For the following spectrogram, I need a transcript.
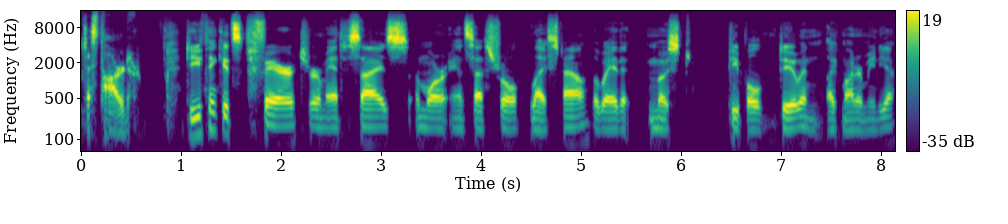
just harder. Do you think it's fair to romanticize a more ancestral lifestyle the way that most people do in like modern media?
